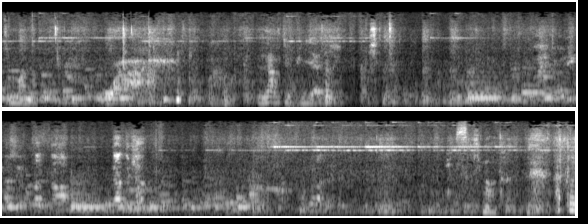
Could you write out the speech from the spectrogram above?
Kimono. Waouh L'art du pliage. おみこしの数がなんと100個。앞 으.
